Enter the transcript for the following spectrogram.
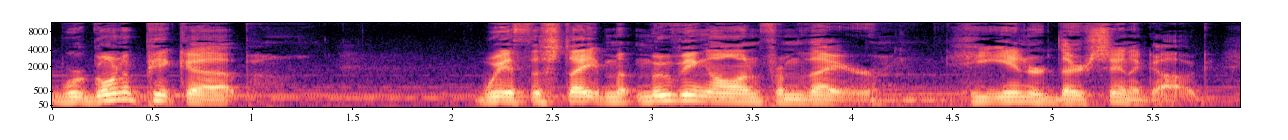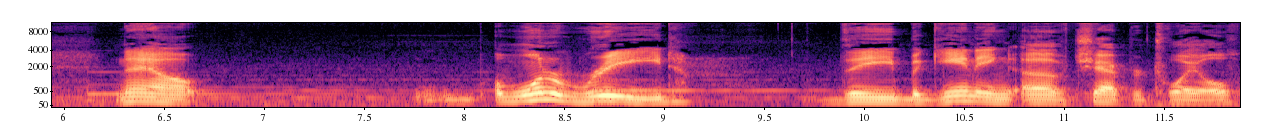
we're going to pick up with the statement moving on from there, he entered their synagogue. Now, I want to read the beginning of chapter 12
